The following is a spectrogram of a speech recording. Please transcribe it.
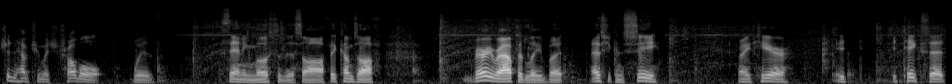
shouldn't have too much trouble with sanding most of this off. It comes off very rapidly, but as you can see right here, it, it takes it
